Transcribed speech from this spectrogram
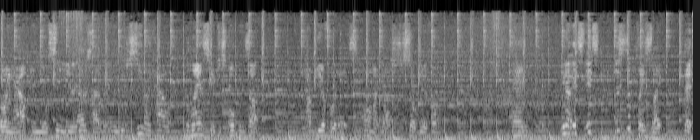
going out, and you'll see the other side of it, and you just see like how the landscape just opens up, and how beautiful it is. Oh my gosh, it's just so beautiful. And you know, it's it's this is a place like that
